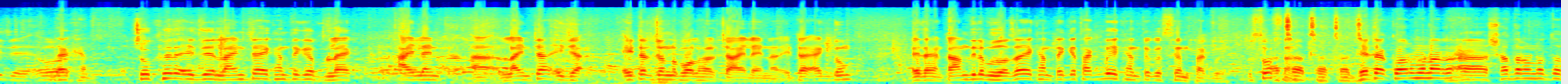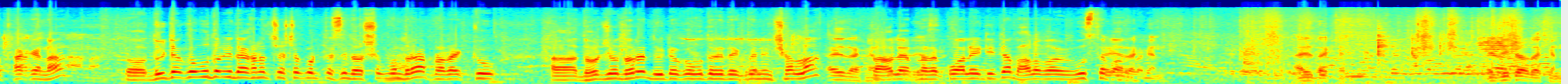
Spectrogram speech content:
এই যে দেখেন। চোখের এই যে লাইনটা এখান থেকে ব্ল্যাক আইলাইন লাইনটা এই যে এটার জন্য বলা হয়েছে আইলাইনার এটা একদম এই দেখেন টান দিলে বোঝা যায় এখান থেকে থাকবে এখান থেকে সেম থাকবে। বুঝতে আচ্ছা পারছেন? আচ্ছা আচ্ছা যেটা কর্মনার সাধারণত থাকে না। তো দুইটা কবুতরই দেখানোর চেষ্টা করতেছি দর্শক বন্ধুরা। আপনারা একটু ধৈর্য ধরে দুইটা কবুতরই দেখবেন ইনশাল্লাহ তাহলে আপনারা কোয়ালিটিটা ভালোভাবে বুঝতে পারবেন। দেখেন। এই দেখেন। এই দুইটাও দেখেন।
